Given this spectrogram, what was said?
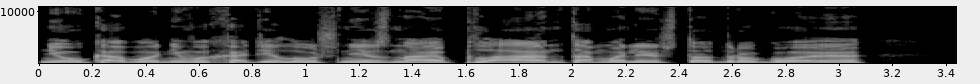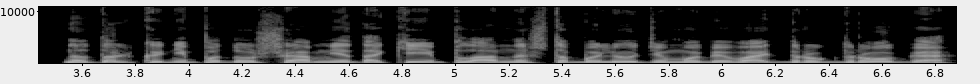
Ни у кого не выходило, уж не знаю, план там или что другое, но только не по душе мне такие планы, чтобы людям убивать друг друга.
